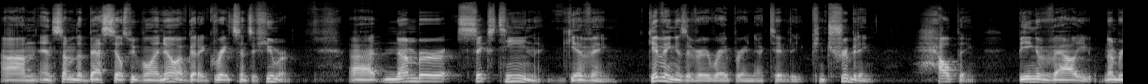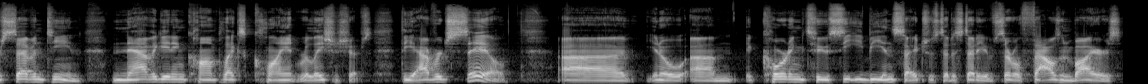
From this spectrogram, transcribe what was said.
Um, and some of the best salespeople I know have got a great sense of humor. Uh, number 16, giving. Giving is a very right brain activity, contributing, helping being of value. Number 17, navigating complex client relationships. The average sale, uh, you know, um, according to CEB Insights, which did a study of several thousand buyers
